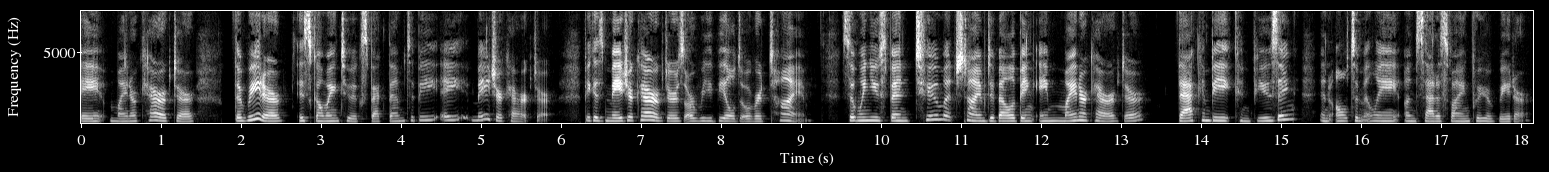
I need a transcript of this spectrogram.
a minor character, the reader is going to expect them to be a major character because major characters are revealed over time. So when you spend too much time developing a minor character, that can be confusing and ultimately unsatisfying for your reader.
